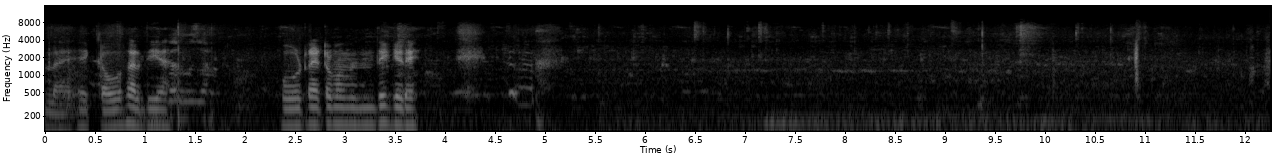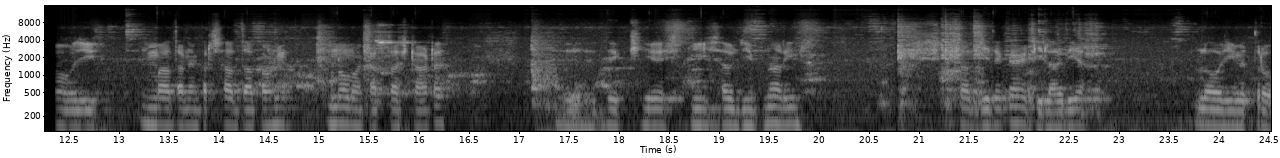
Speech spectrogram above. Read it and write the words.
ਲੈ ਇਹ ਕਹੋ ਕਰਦੀ ਆ। ਹੋਰ ਟਰੈਕਟਰ ਮੰਮੀ ਦਿੰਦੇ ਕਿਹੜੇ? ਲਓ ਜੀ ਮਾਤਾ ਨੇ ਪ੍ਰਸ਼ਾਦਾ ਪਾਣੀ ਬਣਾਉਣਾ ਕਰਤਾ ਸਟਾਰਟ ਦੇਖੀਏ ਕੀ ਸਬਜ਼ੀ ਬਣਾ ਲਈ। ਸਬਜ਼ੀ ਤੇ ਘੈਂਟ ਹੀ ਲੱਗਦੀ ਆ। ਲਓ ਜੀ ਮਿੱਤਰੋ,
